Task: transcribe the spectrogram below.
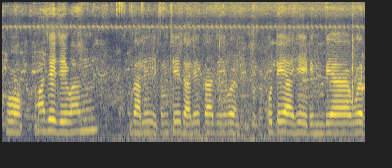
हो माझे जेवण झाले. तुमचे झाले का जेवण? कुठे आहे? डिंब्यावर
